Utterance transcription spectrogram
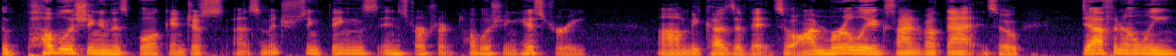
the publishing in this book and just uh, some interesting things in Star Trek publishing history um, because of it. So I'm really excited about that. And so definitely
